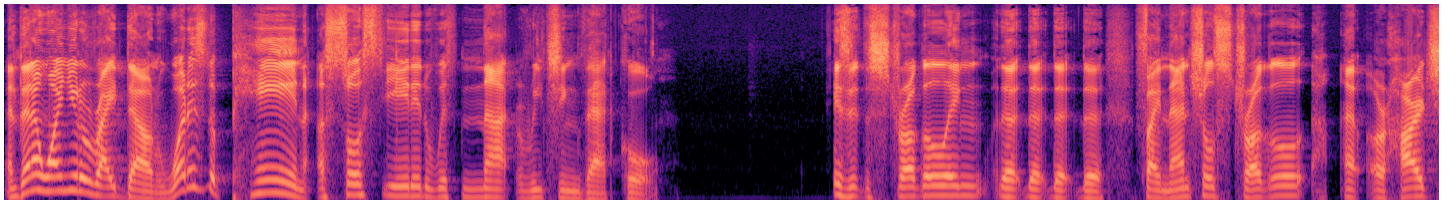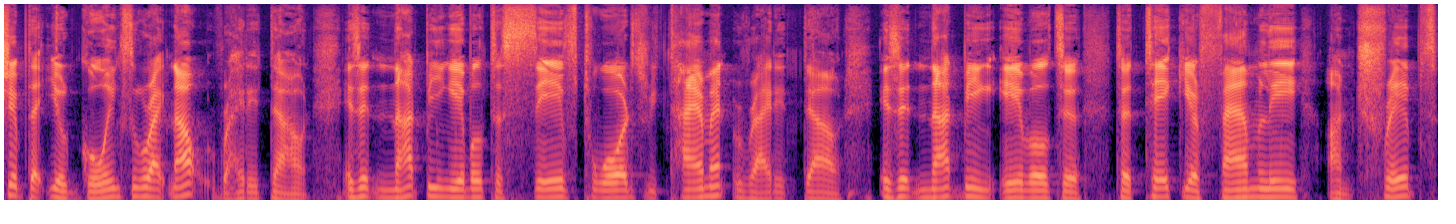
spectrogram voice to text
And then I want you to write down what is the pain associated with not reaching that goal? Is it the struggling, the, the, the, the, financial struggle uh, or hardship that you're going through right now? Write it down. Is it not being able to save towards retirement? Write it down. Is it not being able to, to take your family on trips?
